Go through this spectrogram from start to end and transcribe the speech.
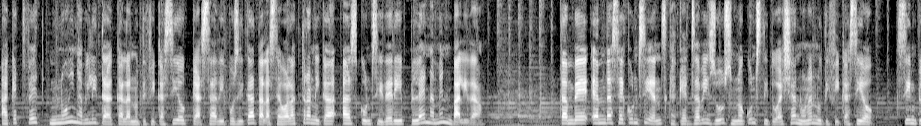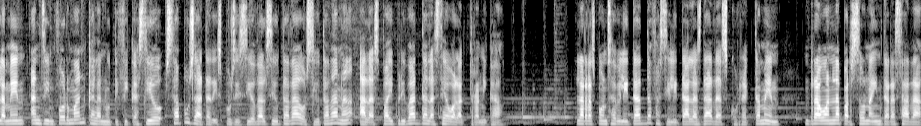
aquest fet no inhabilita que la notificació que s'ha dipositat a la seu electrònica es consideri plenament vàlida. També hem de ser conscients que aquests avisos no constitueixen una notificació. Simplement ens informen que la notificació s'ha posat a disposició del ciutadà o ciutadana a l'espai privat de la seu electrònica. La responsabilitat de facilitar les dades correctament rau en la persona interessada,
